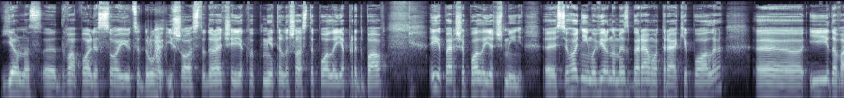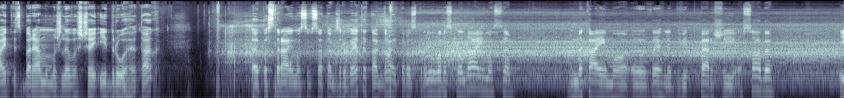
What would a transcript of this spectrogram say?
Є у нас е, два поля з соєю, це друге і шосте. До речі, як ви помітили, шосте поле я придбав. І перше поле ячмінь. Е, сьогодні, ймовірно, ми зберемо третє поле. Е, і давайте зберемо, можливо, ще і друге, так? Е, постараємося все так зробити. Так, давайте розкладаємося, вмикаємо е, вигляд від першої особи. І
